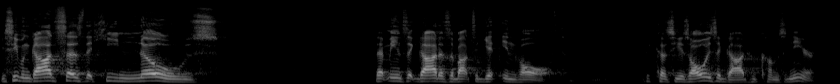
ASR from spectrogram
You see, when God says that He knows, that means that God is about to get involved because He is always a God who comes near.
